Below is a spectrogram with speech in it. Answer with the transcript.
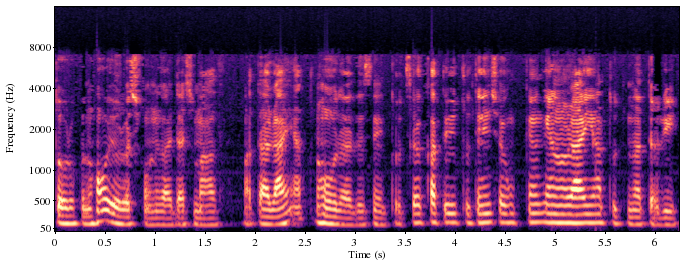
登録の方よろしくお願いいたします。また LINE アットの方ではですね、どちらかというと電子書籍向けの LINE アットとなっており、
